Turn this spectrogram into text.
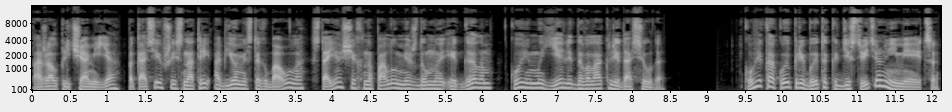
Пожал плечами я, покосившись на три объемистых баула, стоящих на полу между мной и Гэлом, кои мы еле доволокли досюда. Кое-какой прибыток действительно имеется.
